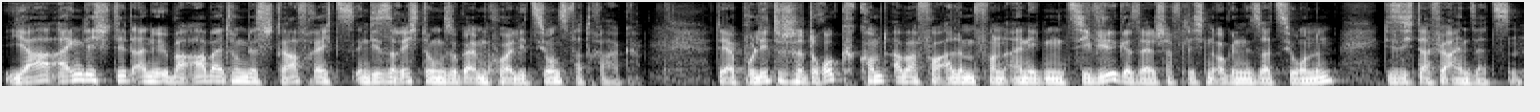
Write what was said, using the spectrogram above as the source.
Ja, eigentlich steht eine Überarbeitung des Strafrechts in diese Richtung sogar im Koalitionsvertrag. Der politische Druck kommt aber vor allem von einigen zivilgesellschaftlichen Organisationen, die sich dafür einsetzen.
